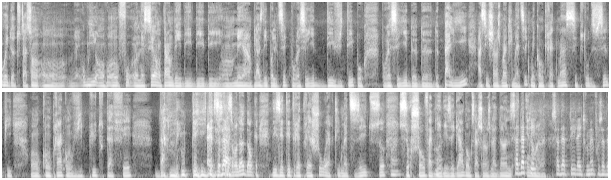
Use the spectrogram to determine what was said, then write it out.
Oui, de toute façon, on, oui, on, on, faut, on essaie, on tente des, des, des, des- on met en place des politiques pour essayer d'éviter, pour, pour essayer de, de, de pallier à ces changements climatiques, mais concrètement, c'est plutôt difficile, puis on comprend qu'on vit plus tout à fait dans le même pays de cette façon-là. Donc, des étés très, très chauds, air climatisé, tout ça, surchauffe à bien des égards, donc ça change la donne. S'adapter. énormément. S'adapter. L'être humain, il faut s'adapter.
